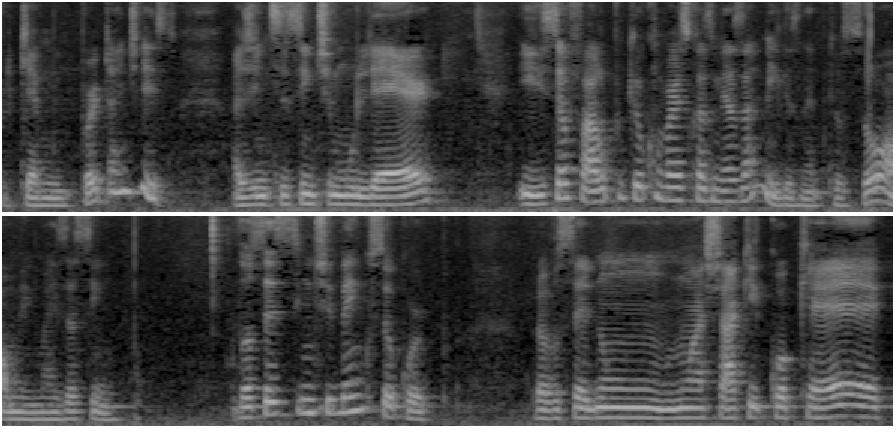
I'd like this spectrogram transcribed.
Porque é muito importante isso. A gente se sentir mulher. E isso eu falo porque eu converso com as minhas amigas, né? Porque eu sou homem, mas assim, você se sentir bem com o seu corpo. Pra você não, não achar que qualquer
